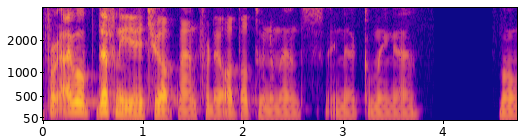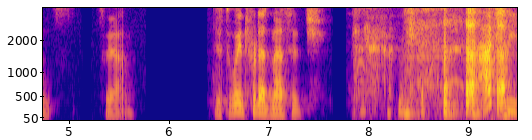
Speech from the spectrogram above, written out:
for I will definitely hit you up, man, for the oddball tournaments in the coming uh, months. So yeah, just wait for that message. Actually,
